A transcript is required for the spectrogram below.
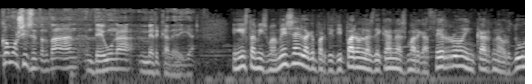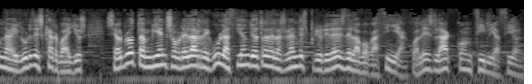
como si se trataran de una mercadería. En esta misma mesa, en la que participaron las decanas Marga Cerro, Encarna Orduna y Lourdes Carballos, se habló también sobre la regulación de otra de las grandes prioridades de la abogacía, cuál es la conciliación.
